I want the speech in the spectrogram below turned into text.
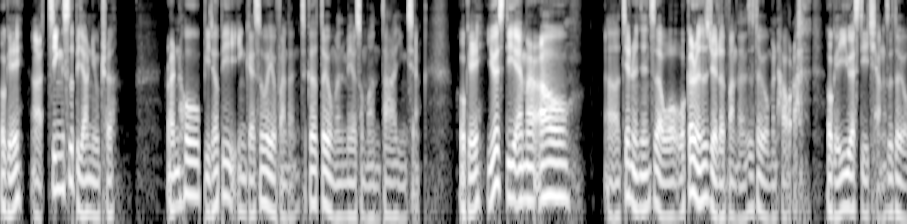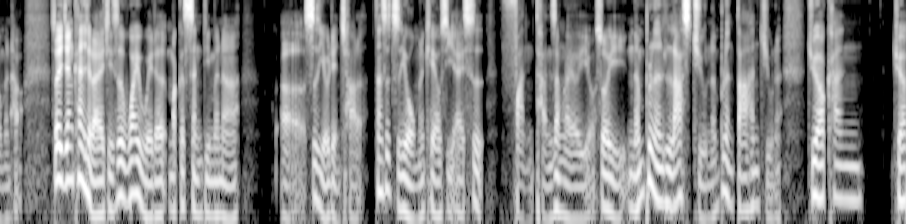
，OK，啊，金是比较牛车，然后比特币应该是会有反弹，这个对我们没有什么很大影响，OK，USD、MRL，呃，见仁见智啊，我我个人是觉得反弹是对我们好了，OK，USD 强是对我们好，所以这样看起来，其实外围的 market sentiment 啊。呃，是有点差了，但是只有我们 KLCI 是反弹上来而已哦，所以能不能 last 久，能不能打很久呢，就要看，就要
